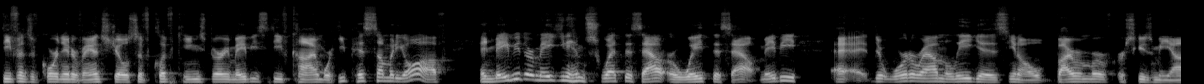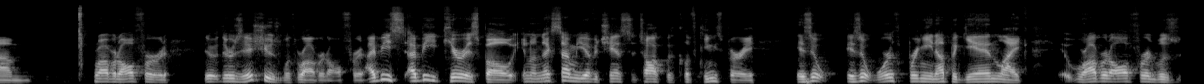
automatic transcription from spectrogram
defensive coordinator Vance Joseph, Cliff Kingsbury, maybe Steve Keim, where he pissed somebody off, and maybe they're making him sweat this out or wait this out. Maybe uh, the word around the league is, you know, Byron, Murph, or excuse me, um, Robert Alford. There, there's issues with Robert Alford. I'd be, I'd be curious, Bo. You know, next time you have a chance to talk with Cliff Kingsbury, is it, is it worth bringing up again? Like, Robert Alford was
